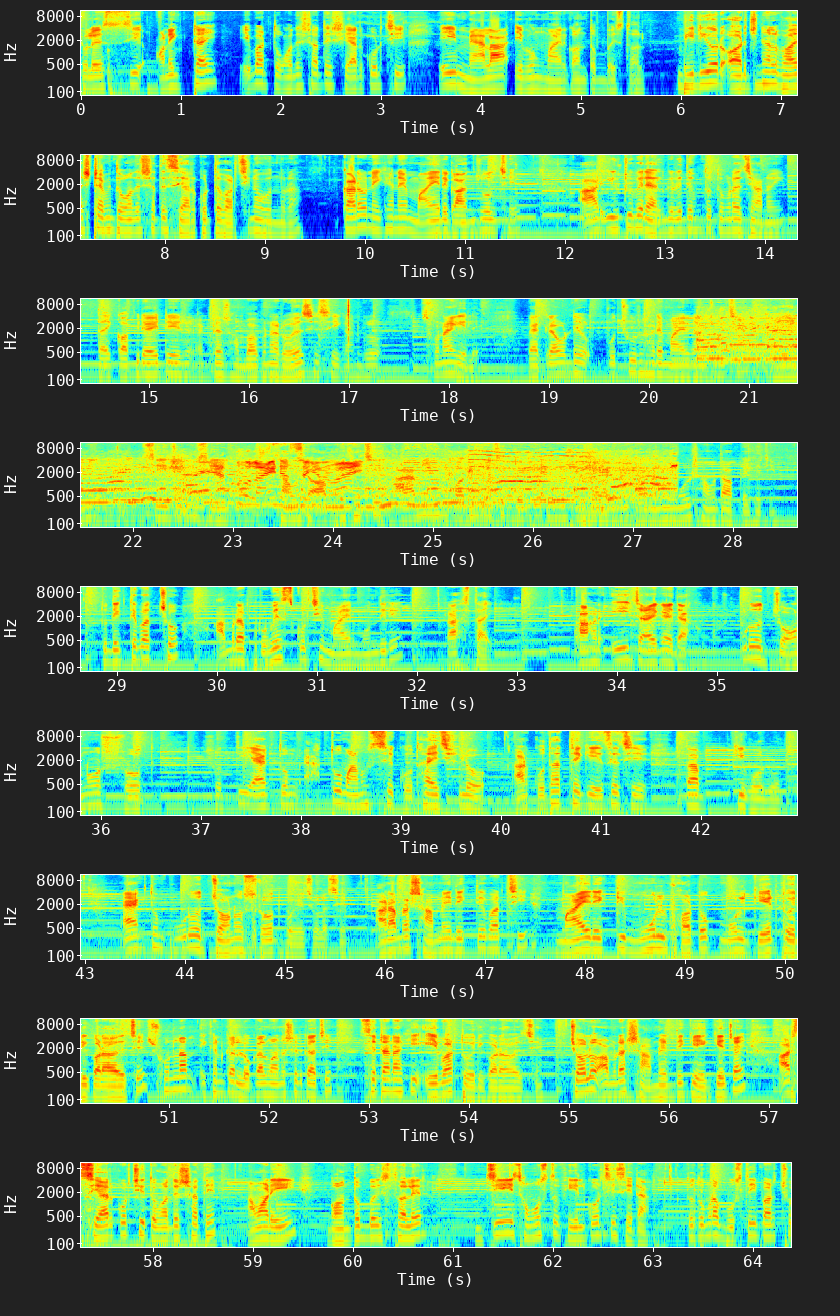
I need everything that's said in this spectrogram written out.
চলে এসেছি অনেকটাই। এবার তোমাদের সাথে শেয়ার করছি এই মেলা এবং মায়ের গন্তব্যস্থল। ভিডিওর অরিজিনাল ভয়েসটা আমি তোমাদের সাথে শেয়ার করতে পারছি না, বন্ধুরা। কারণ এখানে মায়ের গান চলছে। আর ইউটিউবের অ্যালগোরিদম তো তোমরা জানোই, তাই কপিরাইটের একটা সম্ভাবনা রয়েছে সেই গানগুলো শোনা গেলে। ব্যাকগ্রাউন্ডে প্রচুর হারে মায়ের গান চলছে, তাই আমি আছে সাউন্ডটা অফ রেখেছি আর আমি কথা বলছি তবুও তোমরা শুনতে পারবে না কারণ আমি মূল সাউন্ডটা অফ রেখেছি তো দেখতে পাচ্ছ আমরা প্রবেশ করছি মায়ের মন্দিরে রাস্তায়। আর এই জায়গায় দেখো পুরো জনস্রোত। সত্যি একদম এত মানুষ সে কোথায় ছিল আর কোথার থেকে এসেছে তা কি বলব? একদম পুরো জনস্রোত বয়ে চলেছে। আর আমরা সামনেই দেখতে পাচ্ছি মায়ের একটি মূল ফটক, মূল গেট তৈরি করা হয়েছে। শুনলাম এখানকার লোকাল মানুষের কাছে সেটা নাকি এবার তৈরি করা হয়েছে। চলো আমরা সামনের দিকে এগিয়ে যাই আর শেয়ার করছি তোমাদের সাথে আমার এই গন্তব্যস্থলের যে সমস্ত ফিল করছি সেটা। তো তোমরা বুঝতেই পারছ,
